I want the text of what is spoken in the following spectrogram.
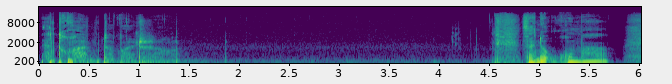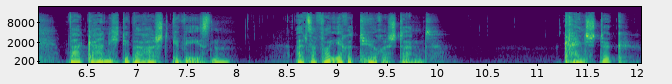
Er träumte wohl schon. Seine Oma war gar nicht überrascht gewesen, als er vor ihrer Türe stand. Kein Stück.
